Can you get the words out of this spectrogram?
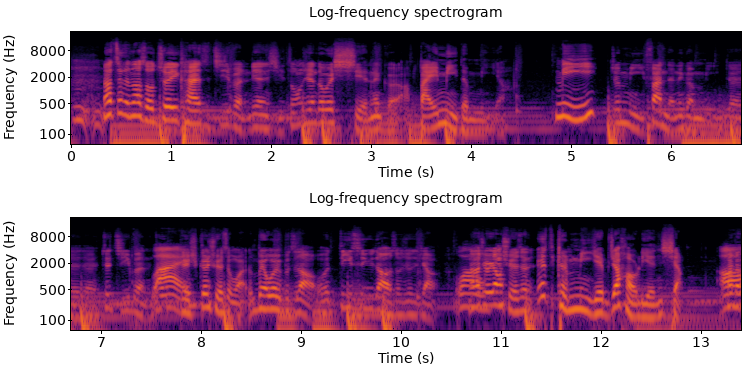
嗯嗯。那这个那时候最一开始基本练习，中间都会写那个啊，百米的米啊。米？就米饭的那个米，对对对，就基本对跟学生玩，没有我也不知道，我第一次遇到的时候就是这样，然后就让学生，因为可能米也比较好联想，它的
